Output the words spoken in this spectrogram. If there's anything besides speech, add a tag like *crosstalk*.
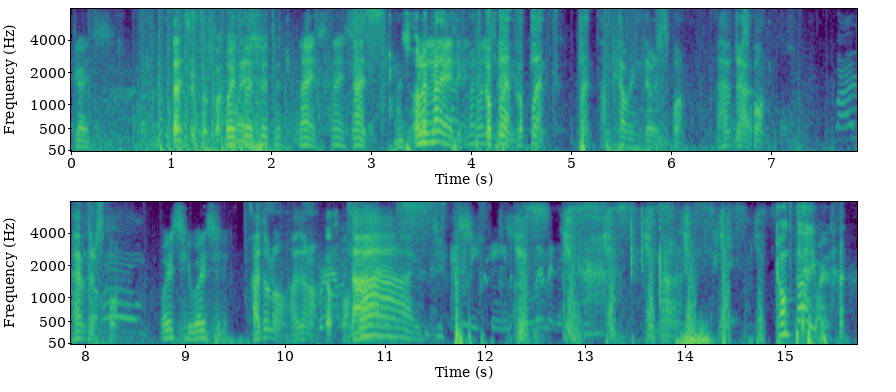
clear, guys. That triple back. Wait, Nice. wait, wait, wait. Nice, nice. Nice. Nice. Only Only medic. medic. Go only plant, go plant. Plant. I'm covering their spawn. I have their spawn. I have their spawn. Where is he? Where is he? I don't know, I don't know. Nice. Nice. Come Can't. *laughs*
